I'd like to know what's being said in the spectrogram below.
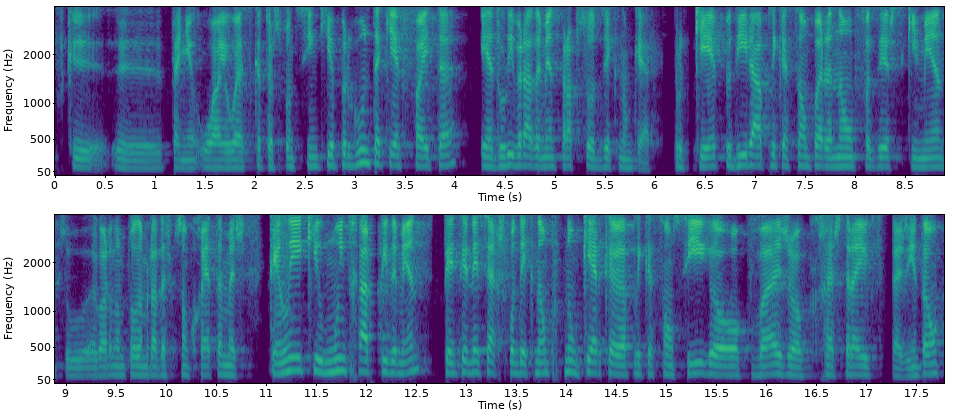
porque uh, tenho o iOS 14.5 e a pergunta que é feita é deliberadamente para a pessoa dizer que não quer. Porque é pedir à aplicação para não fazer seguimento, agora não me estou a lembrar da expressão correta, mas quem lê aquilo muito rapidamente tem tendência a responder que não porque não quer que a aplicação siga ou que veja ou que rastreie o que seja. Então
